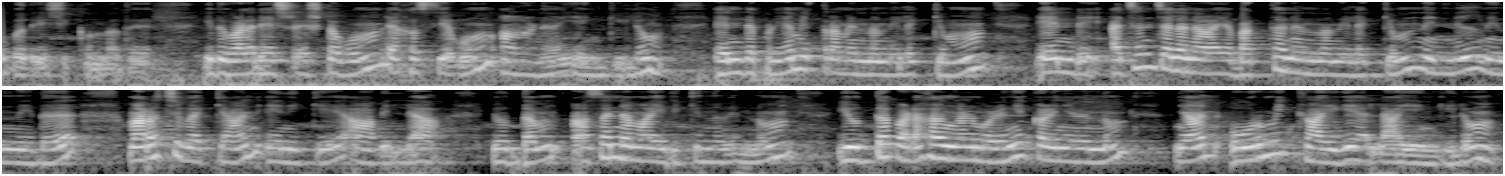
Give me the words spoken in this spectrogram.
ഉപദേശിക്കുന്നത്. ഇത് വളരെ ശ്രേഷ്ഠവും രഹസ്യവും ആണ് എങ്കിലും എന്റെ പ്രിയമിത്രമെന്ന നിലയ്ക്കും എന്റെ അചഞ്ചലനായ ഭക്തൻ എന്ന നിലയ്ക്കും നിന്നിൽ നിന്നിത് മറച്ചു വയ്ക്കാൻ എനിക്ക് ആവില്ല. യുദ്ധം ആസന്നമായിരിക്കുന്നുവെന്നും യുദ്ധപടഹങ്ങൾ മുഴങ്ങിക്കഴിഞ്ഞുവെന്നും ഞാൻ ഓർമ്മിക്കായികയല്ല എങ്കിലും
